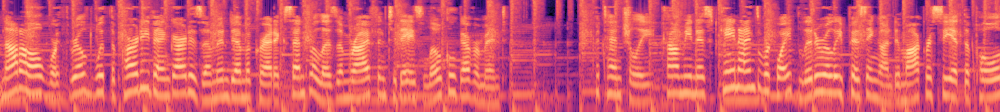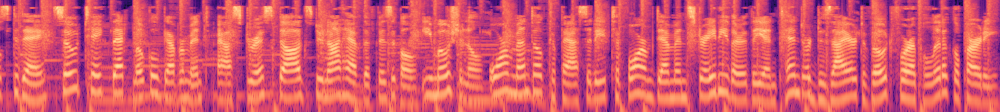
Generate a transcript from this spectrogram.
Not all were thrilled with the party vanguardism and democratic centralism rife in today's local government. Potentially, communist canines were quite literally pissing on democracy at the polls today, so take that local government, asterisk dogs do not have the physical, emotional, or mental capacity to form demonstrate either the intent or desire to vote for a political party.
